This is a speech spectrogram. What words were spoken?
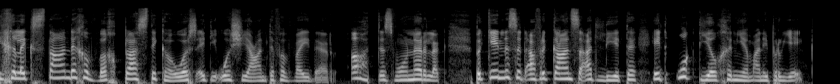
die gelykstaande gewig plastiekhouers uit die oseaan te verwyder. Ag, oh, dis wonderlik. Bekende Suid-Afrikaanse atlete het ook deelgeneem aan die projek.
